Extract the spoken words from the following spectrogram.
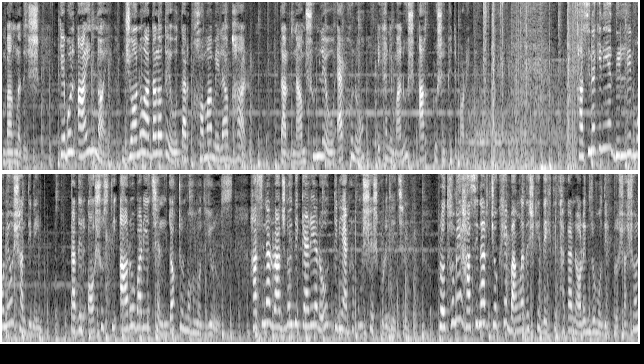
বাংলাদেশ। কেবল আইন নয় জন আদালতেও তার ক্ষমা মেলা ভার। তার নাম শুনলেও এখনও এখানে মানুষ আক্রোশে ফেটে পড়ে। হাসিনাকে নিয়ে দিল্লির মনেও শান্তি নেই। তাদের অস্বস্তি আরও বাড়িয়েছেন ডক্টর মোহাম্মদ ইউনুস। হাসিনার রাজনৈতিক ক্যারিয়ারও তিনি একরকম শেষ করে দিয়েছেন। প্রথমে হাসিনার চোখে বাংলাদেশকে দেখতে থাকা নরেন্দ্র মোদীর প্রশাসন,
